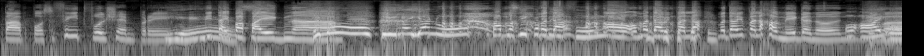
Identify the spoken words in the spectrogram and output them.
tapos faithful syempre. Yes. Hindi tayo papayag na Hello, okay na yan oh. Tapos di ka Mada- faithful. Oo, madami pala, madami pala kami ganun. Oh, ay, diba?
